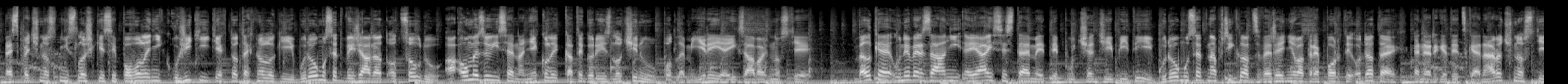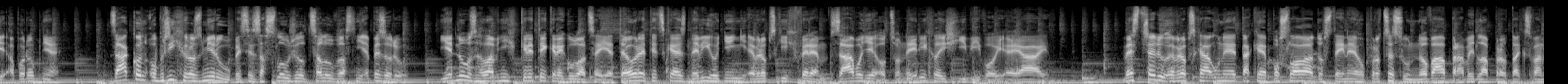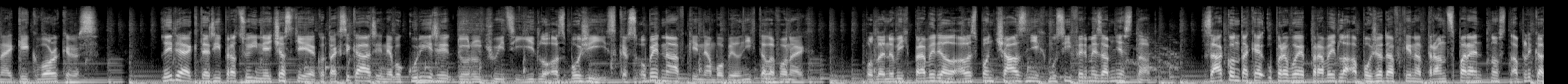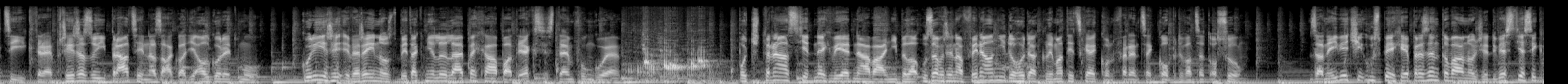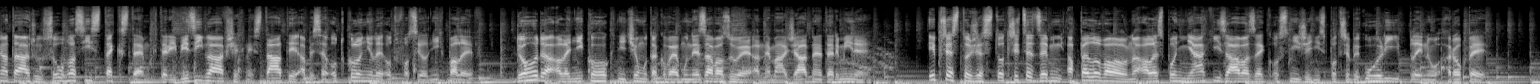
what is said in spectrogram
Bezpečnostní složky si povolení k užití těchto technologií budou muset vyžádat od soudu a omezují se na několik kategorií zločinů podle míry jejich závažnosti. Velké univerzální AI systémy typu ChatGPT budou muset například zveřejňovat reporty o datech, energetické náročnosti a podobně. Zákon obřích rozměrů by si zasloužil celou vlastní epizodu. Jednou z hlavních kritik regulace je teoretické znevýhodnění evropských firm v závodě o co nejrychlejší vývoj AI. Ve středu Evropská unie také poslala do stejného procesu nová pravidla pro tzv. gig workers. Lidé, kteří pracují nejčastěji jako taxikáři nebo kurýři doručující jídlo a zboží skrz objednávky na mobilních telefonech. Podle nových pravidel alespoň část z nich musí firmy zaměstnat. Zákon také upravuje pravidla a požadavky na transparentnost aplikací, které přiřazují práci na základě algoritmu. Kurýři i veřejnost by tak měli lépe chápat, jak systém funguje. Po 14 dnech vyjednávání byla uzavřena finální dohoda klimatické konference COP28. Za největší úspěch je prezentováno, že 200 signatářů souhlasí s textem, který vyzývá všechny státy, aby se odklonili od fosilních paliv. Dohoda ale nikoho k ničemu takovému nezavazuje a nemá žádné termíny. I přesto, že 130 zemí apelovalo na alespoň nějaký závazek o snížení spotřeby uhlí, plynu a ropy.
